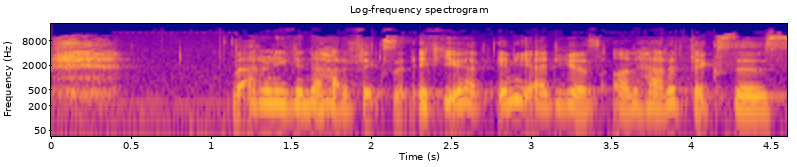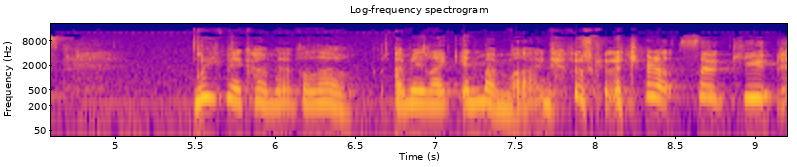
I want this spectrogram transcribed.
I don't even know how to fix it. If you have any ideas on how to fix this, leave me a comment below. I mean, like in my mind, it was to turn out so cute,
